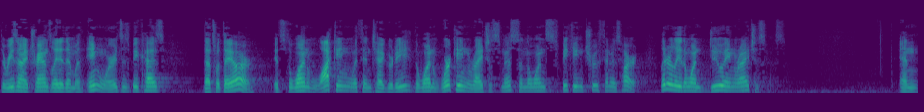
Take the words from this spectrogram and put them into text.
the reason I translated them with ing words is because that's what they are. It's the one walking with integrity, the one working righteousness, and the one speaking truth in his heart. Literally, the one doing righteousness and,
